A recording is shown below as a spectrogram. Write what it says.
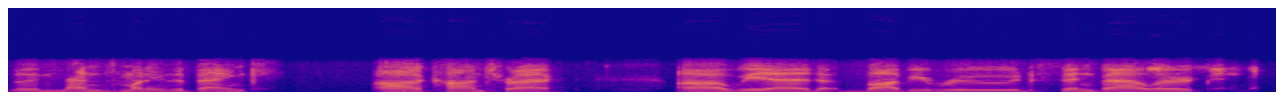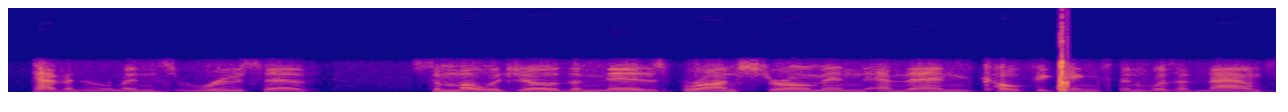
the men's Money in the Bank uh, contract, uh, we had Bobby Roode, Finn Balor, Kevin Owens, Rusev, Samoa Joe, The Miz, Braun Strowman, and then Kofi Kingston was announced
